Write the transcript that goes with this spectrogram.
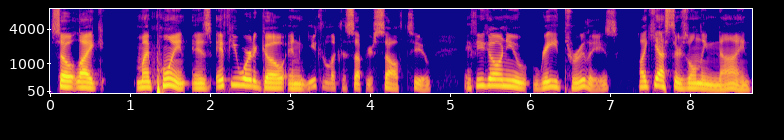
So, like, my point is if you were to go and you can look this up yourself too, if you go and you read through these, like yes, there's only nine,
